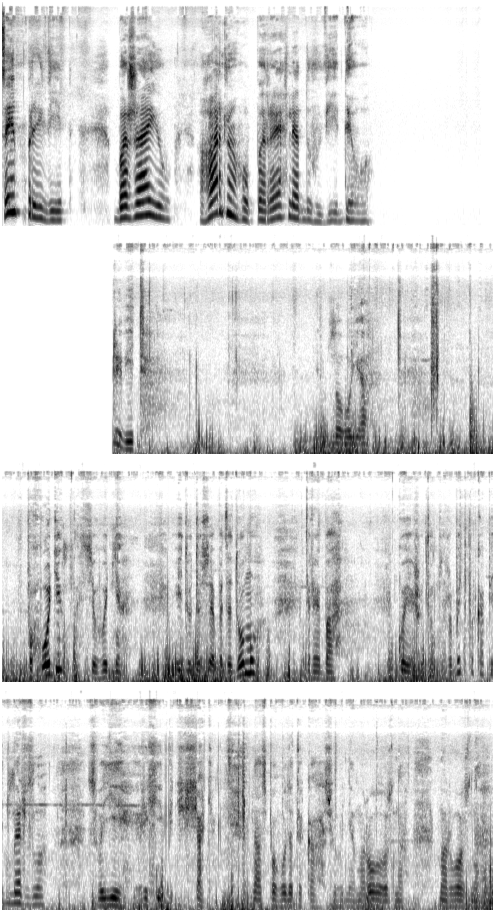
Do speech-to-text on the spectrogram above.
Всім привіт! Бажаю гарного перегляду відео. Привіт. Знову я в поході. Сьогодні йду до себе додому. Треба кое-що там зробити, поки підмерзло. Свої гріхи підчищати. У нас погода така сьогодні морозна, морозна.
